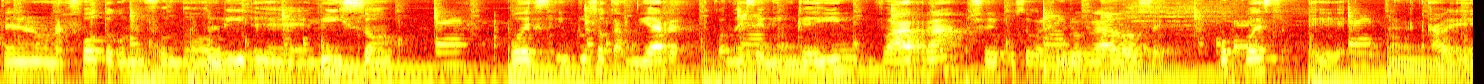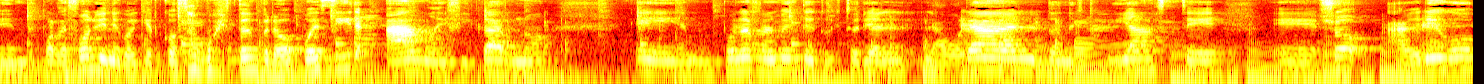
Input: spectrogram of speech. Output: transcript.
Tener una foto con un fondo liso. Puedes incluso cambiar cuando dice LinkedIn barra, yo le puse por ejemplo grado 12 vos puedes, eh, por default viene cualquier cosa puesto, pero vos puedes ir a modificarlo, eh, poner realmente tu historial laboral, donde estudiaste. Eh, yo agrego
